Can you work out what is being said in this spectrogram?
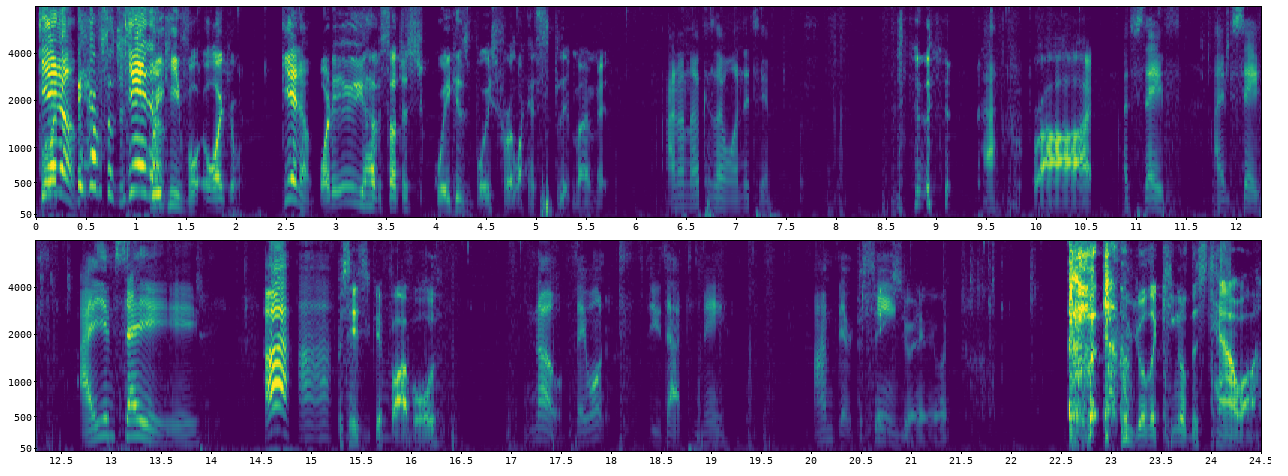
Get him. do you have such a Get squeaky voice? Like, Get him. why do you have such a squeaker's voice for like a split moment? I don't know, cause I wanted to. Ah. right. I'm safe. I'm safe. I am safe. Ah! ah, Besides, you get fireballed. No, they won't do that to me. I'm their king. Besides you anyway. You're the king of this tower.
